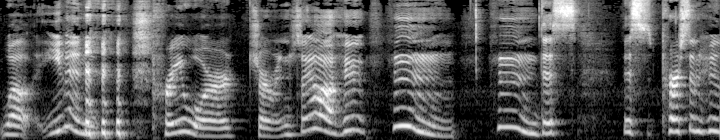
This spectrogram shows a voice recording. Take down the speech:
well even pre-war german it's like oh who hmm hmm this this person who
